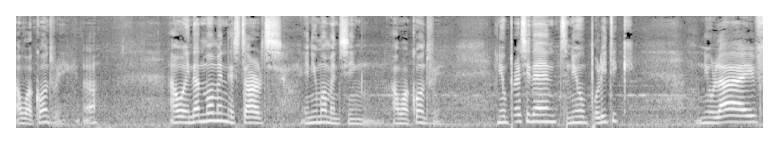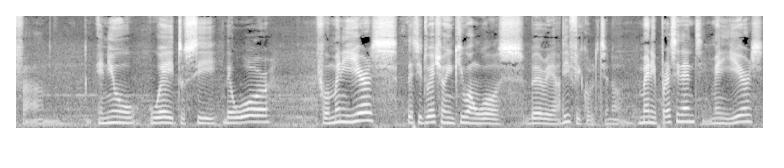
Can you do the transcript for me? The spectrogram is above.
our country. You know? Our in that moment it starts new moment in our country. New president, new politic, new life, um, a new way to see the war. For many years, the situation in Cuba was very uh, difficult. You know, many presidents, many years,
